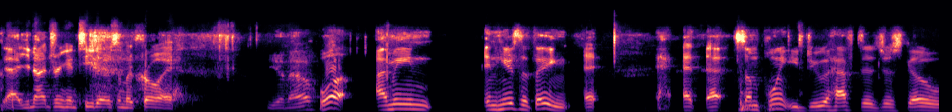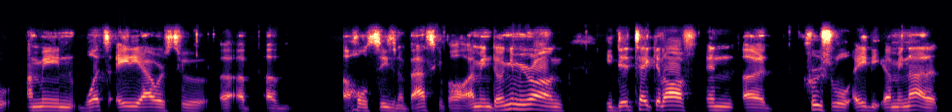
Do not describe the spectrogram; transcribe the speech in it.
Yeah. You're not drinking Tito's and LaCroix. you know, Well, I mean, and here's the thing: at, at at some point, you do have to just go. I mean, what's 80 hours to a a, a, a whole season of basketball? I mean, don't get me wrong; he did take it off in a crucial 80. I mean, not a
